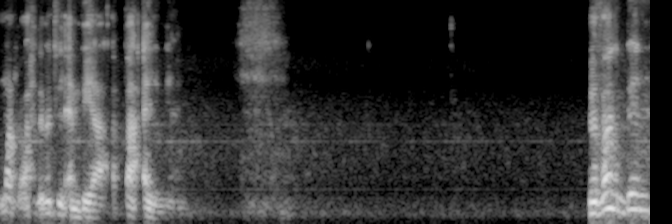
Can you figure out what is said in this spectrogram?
مرة واحدة مثل الأنبياء أعطاه علم يعني. بضرب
